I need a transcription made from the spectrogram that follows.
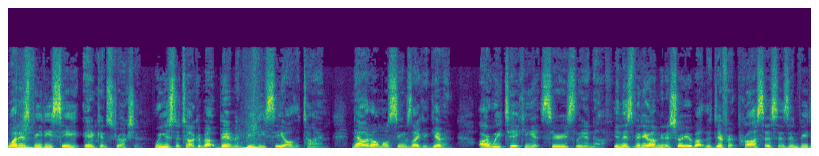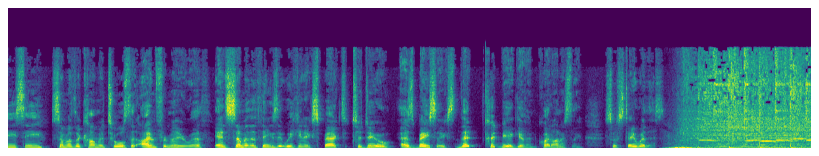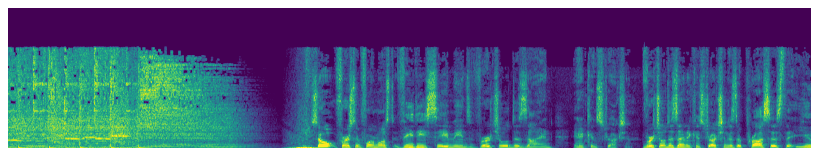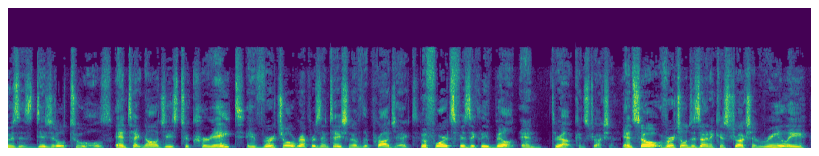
What is VDC in construction? We used to talk about BIM and VDC all the time. Now it almost seems like a given. Are we taking it seriously enough? In this video, I'm going to show you about the different processes in VDC, some of the common tools that I'm familiar with, and some of the things that we can expect to do as basics that could be a given, quite honestly. So stay with us. So first and foremost, VDC means Virtual Design and Construction. Virtual Design and Construction is a process that uses digital tools and technologies to create a virtual representation of the project before it's physically built and throughout construction. And so Virtual Design and Construction really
